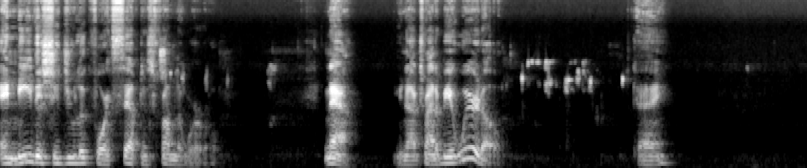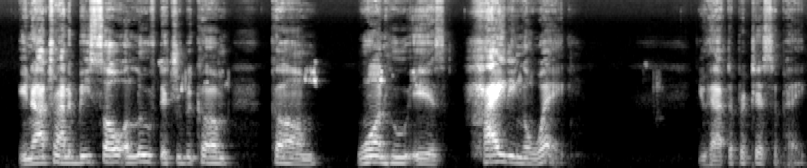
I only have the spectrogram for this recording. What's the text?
And neither should you look for acceptance from the world. Now, you're not trying to be a weirdo. Okay? You're not trying to be so aloof that you become, become one who is hiding away. You have to participate.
